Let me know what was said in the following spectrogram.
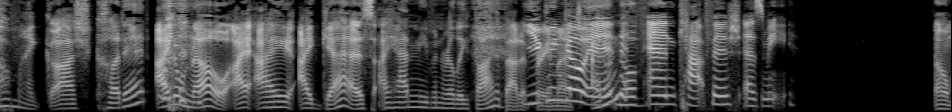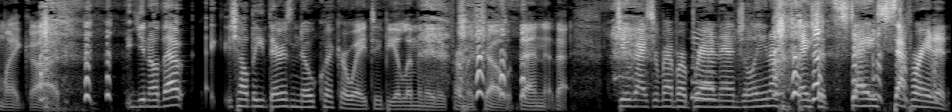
Oh my gosh, could it? I don't know. I I I guess I hadn't even really thought about it. you very can much. go in if- and catfish as me oh my god. you know that Shelby, there's no quicker way to be eliminated from a show than that. Do you guys remember Brad and Angelina? They should stay separated.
